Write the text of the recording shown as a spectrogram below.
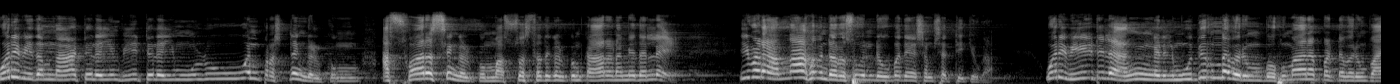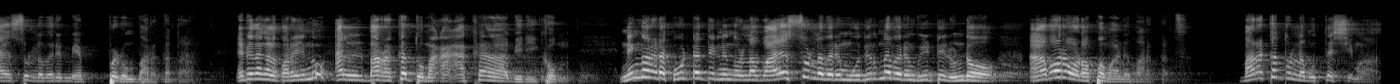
ഒരുവിധം നാട്ടിലെയും വീട്ടിലെയും മുഴുവൻ പ്രശ്നങ്ങൾക്കും അസ്വാരസ്യങ്ങൾക്കും അസ്വസ്ഥതകൾക്കും കാരണം ഇതല്ലേ? ഇവിടെ അള്ളാഹുവിന്റെ റസൂലിന്റെ ഉപദേശം ശ്രദ്ധിക്കുക. ഒരു വീട്ടിലെ അംഗങ്ങളിൽ മുതിർന്നവരും ബഹുമാനപ്പെട്ടവരും വയസ്സുള്ളവരും എപ്പോഴും ബർക്കത്താണ് നബി തങ്ങൾ പറയുന്നു അൽ ബറക്കത്തു നിങ്ങളുടെ കൂട്ടത്തിൽ നിന്നുള്ള വയസ്സുള്ളവരും മുതിർന്നവരും വീട്ടിലുണ്ടോ? അവരോടൊപ്പമാണ് ബറക്കത്ത്. ബറക്കത്തുള്ള മുത്തശ്ശിമാർ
